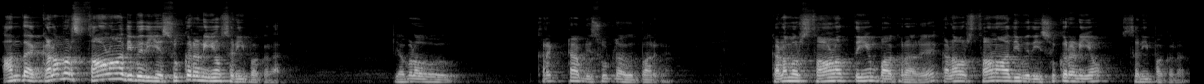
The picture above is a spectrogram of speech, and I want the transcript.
அந்த கணவர் ஸ்தானாதிபதியை சுக்கிரனையும் சனி பார்க்குறார். எவ்வளவு கரெக்டாக அப்படி சூட் ஆகுது பாருங்கள் கணவர் ஸ்தானத்தையும் பார்க்குறாரு. கணவர் ஸ்தானாதிபதி சுக்கிரனையும் சனி பார்க்குறாரு.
